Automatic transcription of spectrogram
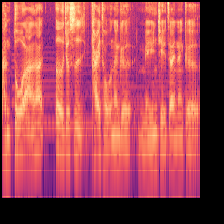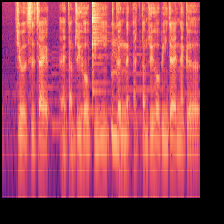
很多啦。那二就是开头那个美云姐在那个就是在呃党最后边跟那呃挡最后边在那个。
